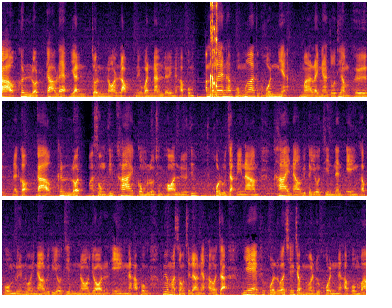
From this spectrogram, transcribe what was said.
ก้าวขึ้นรถก้าวแรกยันจนนอนหลับในวันนั้นเลยนะครับผมอันดับแรกนะครับผมเมื่อทุกคนเนี่ยมารายงานตัวที่อำเภอ แล้วก็ก้าวขึ้นรถมาส่งที่ค่ายกรมหลวงชุมพรหรือที่คนรู้จักในนาม ค่ายนาวิกโยธินนั่นเองครับผมหรือหน่วยนาวิกโยธินนอยนั่นเองนะครับผมเมื่อมาส่งเสร็จแล้วเนี่ยเขาก็จะแยกทุกคนหรือว่าเช็คจำนวนทุกคนนะครับผมว่า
